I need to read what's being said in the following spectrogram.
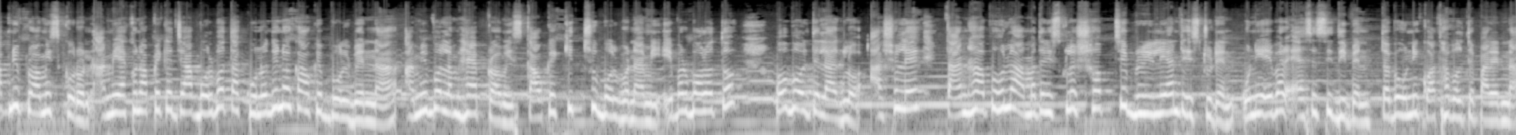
আপনি প্রমিস করুন, আমি এখন আপনাকে যা বলব তা কোনোদিনও কাউকে বলবেন না। আমি বললাম হ্যাঁ প্রমিস কাউকে কিচ্ছু বলব না আমি। এবার বলো তো, ও বলতে লাগল, আসলে তানহা আপু হলো আমাদের স্কুলের সবচেয়ে ব্রিলিয়ান্ট স্টুডেন্ট উনি এবার এসএসসি দিবেন, তবে উনি কথা বলতে পারেন না।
